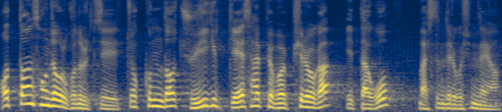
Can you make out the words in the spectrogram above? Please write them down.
어떤 성적을 거둘지 조금 더 주의 깊게 살펴볼 필요가 있다고 말씀드리고 싶네요.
